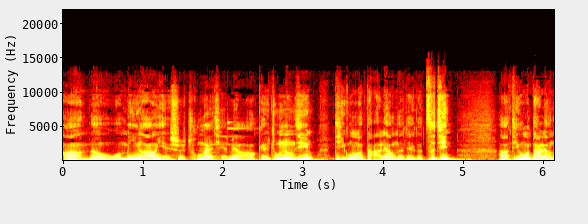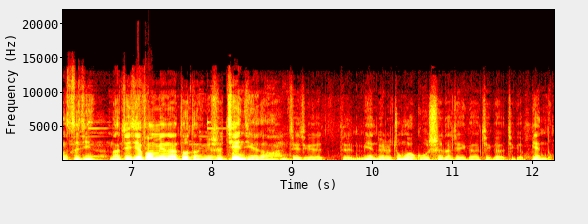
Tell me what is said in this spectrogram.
啊，那我们银行也是冲在前面啊，给中证金提供了大量的这个资金。啊，提供大量的资金，那这些方面呢，都等于是间接的啊。这这个对面对着中国股市的这个这个这个变动，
